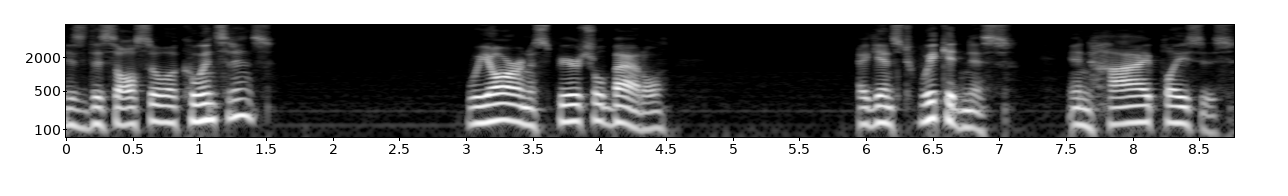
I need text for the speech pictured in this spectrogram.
Is this also a coincidence? We are in a spiritual battle against wickedness in high places.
